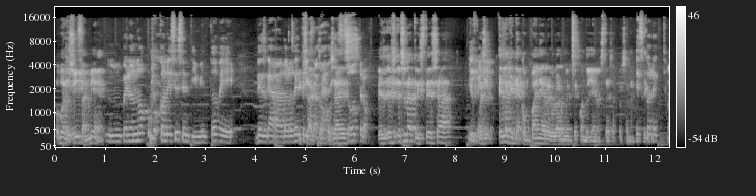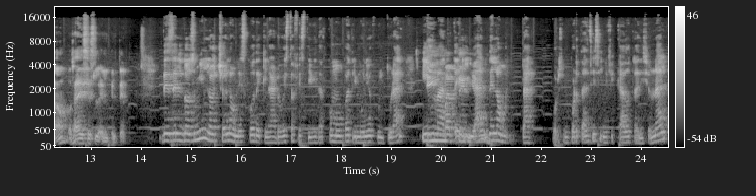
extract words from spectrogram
O bueno, sí, Es- también. Mm, Pero no como con ese sentimiento de desgarrador de tristeza. Exacto, O sea, o sea, es, es- otro. Es, es- es una tristeza Que, pues, es la que te acompaña regularmente cuando ya no está esa persona. Es contigo, correcto. ¿No? O sea, ese es el, el tema. Desde el 2008 la UNESCO declaró esta festividad como un patrimonio cultural inmaterial Inmaterial. de la humanidad por su importancia y significado tradicional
